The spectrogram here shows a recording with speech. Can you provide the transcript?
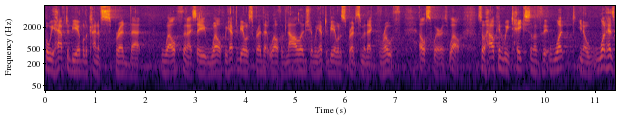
but we have to be able to kind of spread that wealth. And I say wealth, we have to be able to spread that wealth of knowledge, and we have to be able to spread some of that growth elsewhere as well. So how can we take some of the what you know what has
